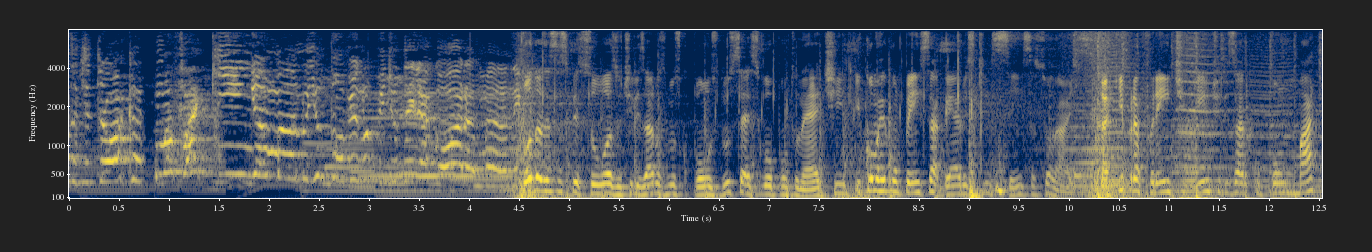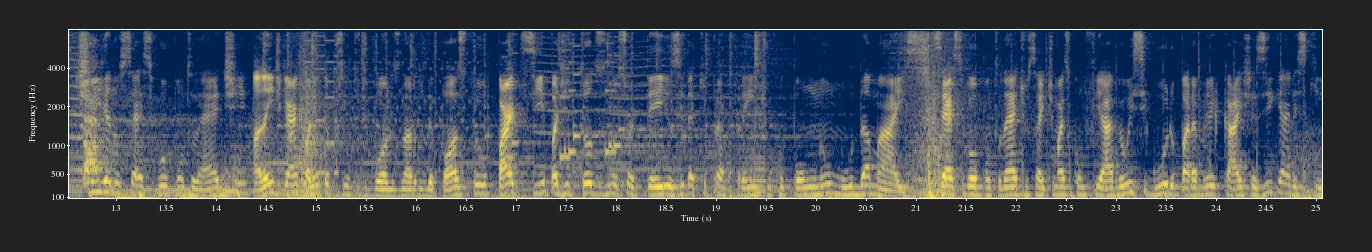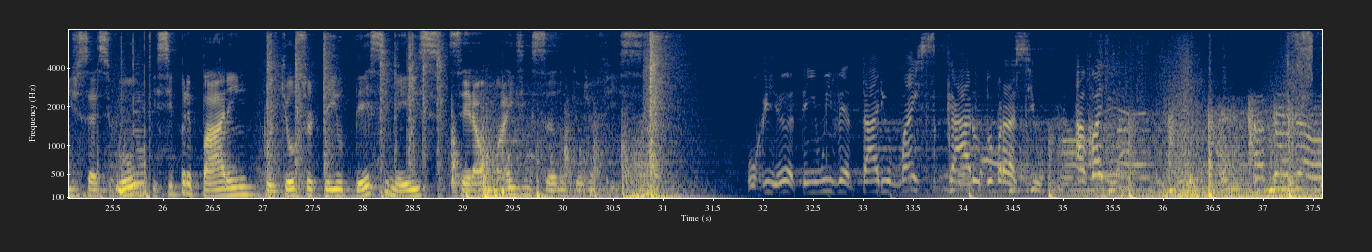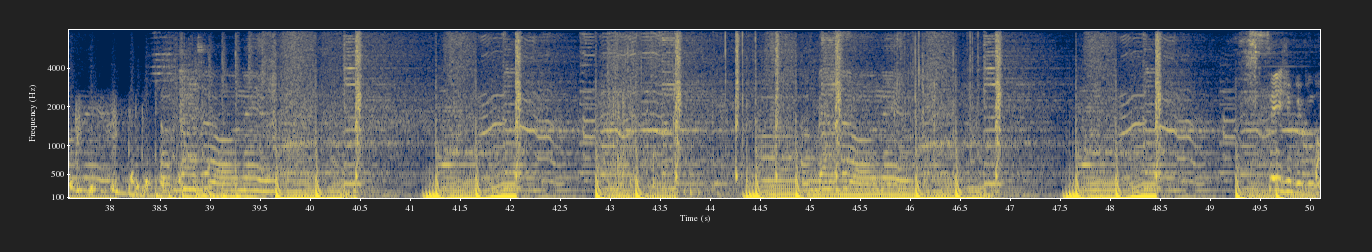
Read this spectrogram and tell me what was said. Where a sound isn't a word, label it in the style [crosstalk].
Abriu a proposta de troca, uma faquinha, mano, e eu tô vendo o vídeo dele agora, mano. Todas essas pessoas utilizaram os meus cupons do CSGO.net e como recompensa ganharam skins sensacionais. Daqui pra frente, quem utilizar o cupom MATILHA no CSGO.net, além de ganhar 40% de bônus na hora do depósito, participa de todos os meus sorteios e daqui pra frente o cupom não muda mais. CSGO.net, o site mais confiável e seguro para abrir caixas e ganhar skins de CSGO. E se preparem, porque o sorteio desse mês será o mais insano que eu já fiz. O Rian tem o inventário mais caro do Brasil. Avalie...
